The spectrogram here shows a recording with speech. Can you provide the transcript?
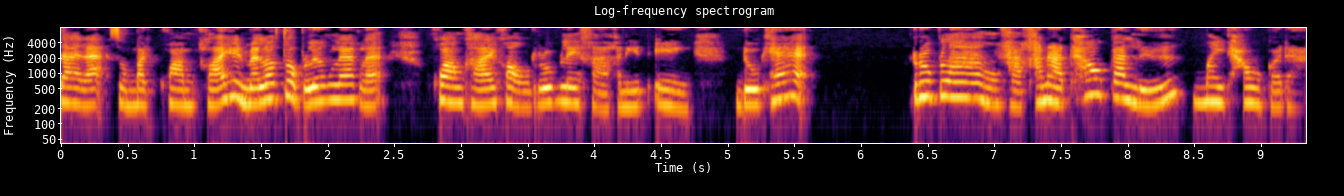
ได้ละสมบัติความคล้ายเห็นไหมเราจบเรื่องแรกแล้ว ความคล้ายของรูปเลขาคณิตเอง ดูแค่รูปร่างค่ะ ขนาดเท่ากันหรือไม่เท่าก็ได้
